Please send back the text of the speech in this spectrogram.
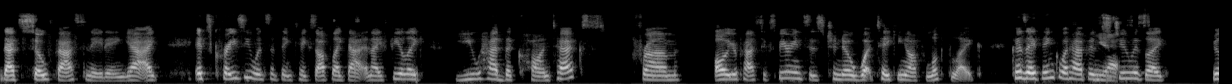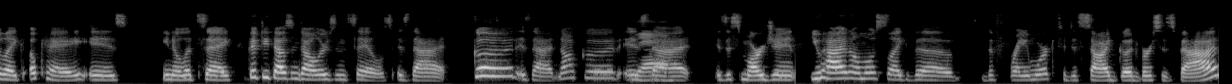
that's so fascinating. Yeah, I it's crazy when something takes off like that, and I feel like you had the context from all your past experiences to know what taking off looked like. Because I think what happens yes. too is like you're like, okay, is you know, let's say fifty thousand dollars in sales. Is that good? Is that not good? Is yeah. that is this margin? You had almost like the the framework to decide good versus bad.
